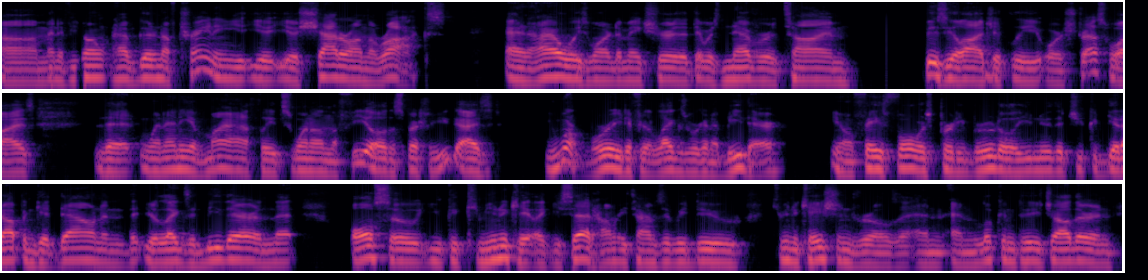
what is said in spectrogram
Um, and if you don't have good enough training, you, you, you shatter on the rocks. And I always wanted to make sure that there was never a time physiologically or stress wise that when any of my athletes went on the field, especially you guys, you weren't worried if your legs were going to be there. You know, phase four was pretty brutal. You knew that you could get up and get down and that your legs would be there and that also you could communicate like you said how many times did we do communication drills and and look into each other and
